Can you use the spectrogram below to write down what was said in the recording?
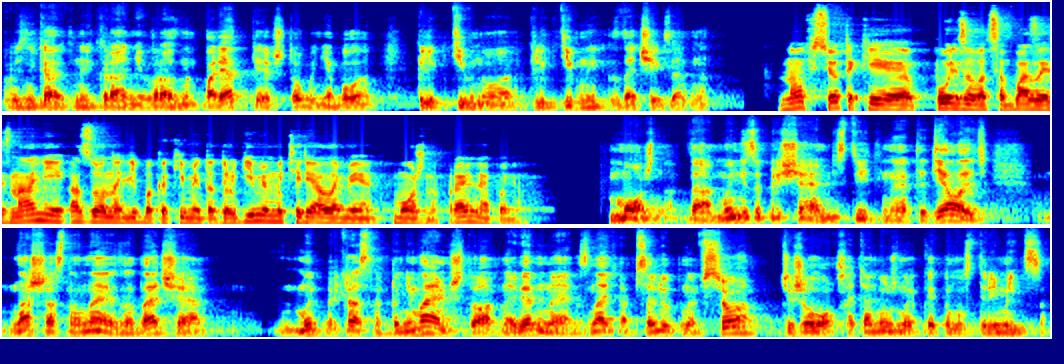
возникают на экране в разном порядке, чтобы не было коллективного, коллективной сдачи экзамена. Но все-таки пользоваться базой знаний Озона либо какими-то другими материалами можно, правильно я понял? Можно, да. Мы не запрещаем действительно это делать. Наша основная задача мы прекрасно понимаем, что, наверное, знать абсолютно все тяжело, хотя нужно к этому стремиться.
